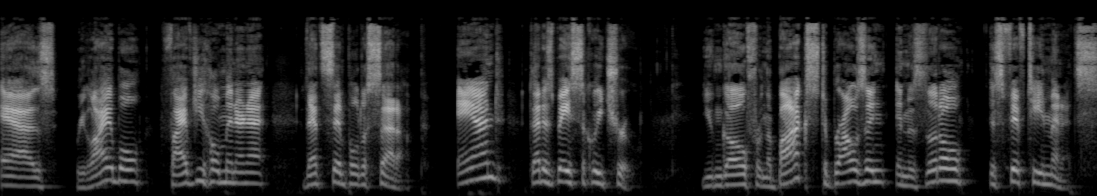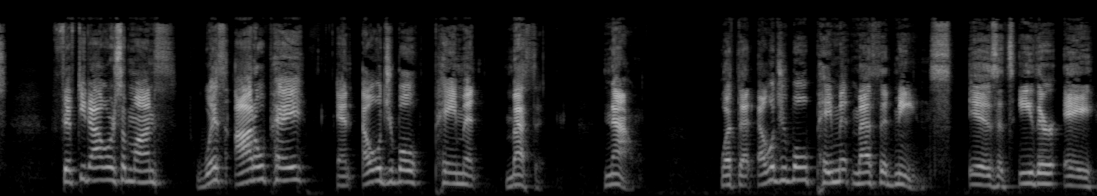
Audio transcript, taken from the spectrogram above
as reliable 5G home internet that's simple to set up. And that is basically true. You can go from the box to browsing in as little as 15 minutes. $50 a month with auto pay and eligible payment method. Now, what that eligible payment method means is it's either a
